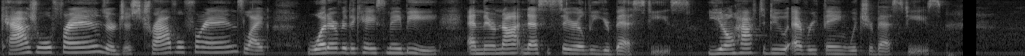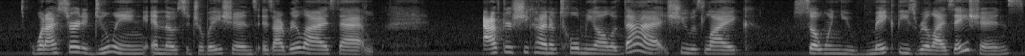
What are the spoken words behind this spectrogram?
casual friends or just travel friends, like whatever the case may be, and they're not necessarily your besties. You don't have to do everything with your besties. What I started doing in those situations is I realized that after she kind of told me all of that, she was like, So when you make these realizations,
